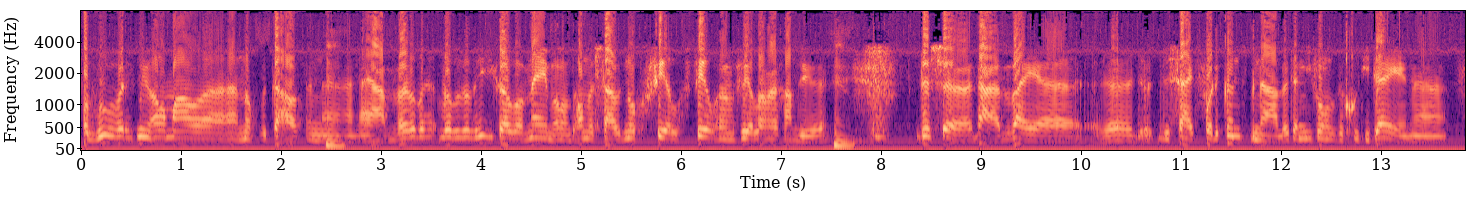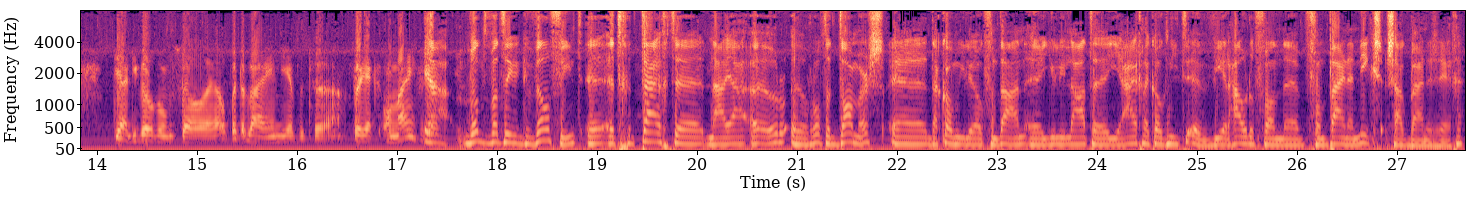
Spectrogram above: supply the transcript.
Van hoe wordt het nu allemaal nog betaald? En nou ja, we wilden, wilden dat risico wel nemen, want anders zou het nog veel, veel en veel langer gaan duren. Dus nou, hebben wij de, de site voor de kunst benaderd en die vonden het een goed idee. En, ja, die wilden ons wel helpen daarbij en die hebben het uh, project online gezet. Ja, want wat ik wel vind, uh, het getuigt, uh, nou ja, Rotterdammers, daar komen jullie ook vandaan. jullie laten je eigenlijk ook niet weerhouden van, van bijna niks, zou ik bijna zeggen.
